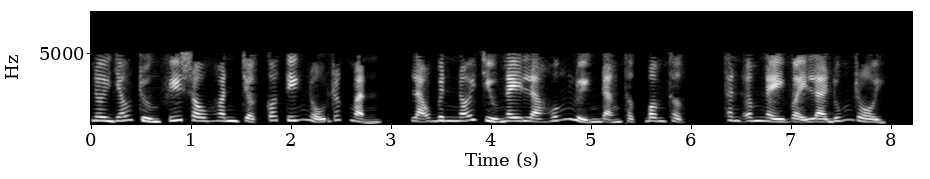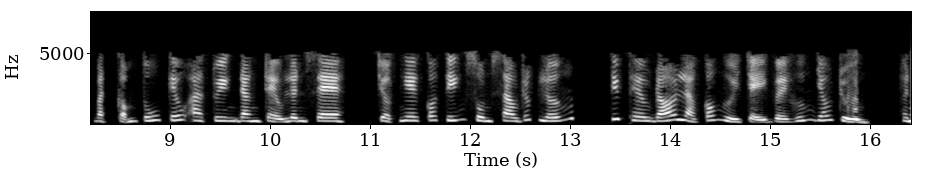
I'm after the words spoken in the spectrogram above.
nơi giáo trường phía sau hoanh chợt có tiếng nổ rất mạnh, lão binh nói chiều nay là huấn luyện đạn thật bom thật, thanh âm này vậy là đúng rồi, Bạch Cẩm Tú kéo A Tuyên đang trèo lên xe, chợt nghe có tiếng xôn xao rất lớn, tiếp theo đó là có người chạy về hướng giáo trường, hình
